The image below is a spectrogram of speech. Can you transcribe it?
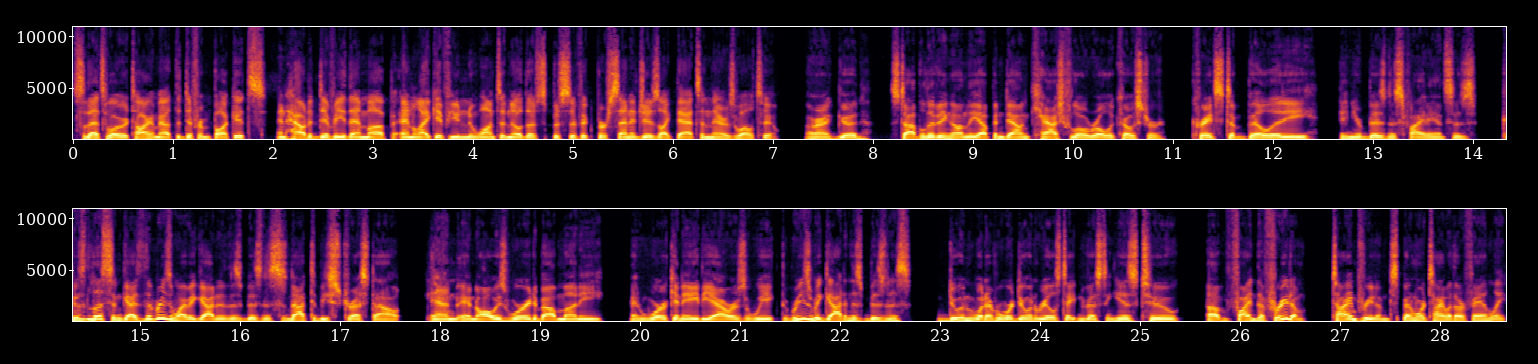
So that's what we are talking about the different buckets and how to divvy them up. And like if you want to know the specific percentages, like that's in there as well, too. All right, good. Stop living on the up and down cash flow roller coaster. Create stability in your business finances. Because listen, guys, the reason why we got into this business is not to be stressed out and, and always worried about money and working 80 hours a week. The reason we got in this business, doing whatever we're doing, real estate investing, is to uh, find the freedom, time freedom, to spend more time with our family,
